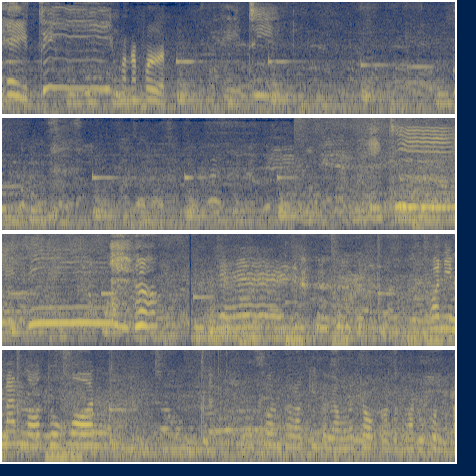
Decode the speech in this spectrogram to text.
เฮยจีมันจะเปิด เฮจีเฮจีเฮจีเย้วันนี้มันรถทุกคน ทุกคนภารกิจเรายังไม่จบเราจะพาทุกคนไป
